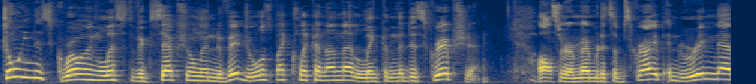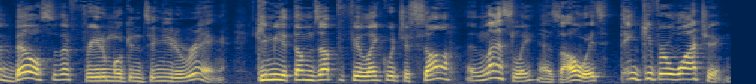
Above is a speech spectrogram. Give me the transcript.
join this growing list of exceptional individuals by clicking on that link in the description. Also remember to subscribe and ring that bell so that freedom will continue to ring. Give me a thumbs up if you like what you saw, and lastly, as always, thank you for watching.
